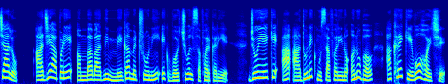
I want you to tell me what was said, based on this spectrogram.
ચાલો, આજે આપણે અમદાવાદની મેગા મેટ્રોની એક વર્ચ્યુઅલ સફર કરીએ. જોઈએ કે આ આધુનિક મુસાફરીનો અનુભવ આખરે કેવો હોય છે.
